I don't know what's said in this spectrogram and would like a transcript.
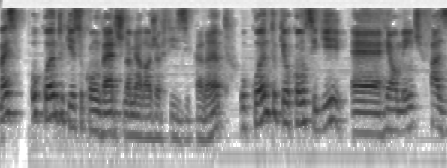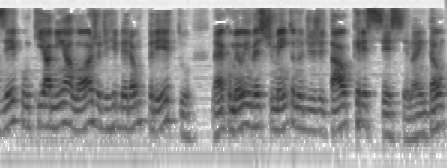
Mas o quanto que isso converte na minha loja física, né? O quanto que eu consegui é, realmente fazer com que a minha loja de Ribeirão Preto, né, com o meu investimento no digital, crescesse, né? Então,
